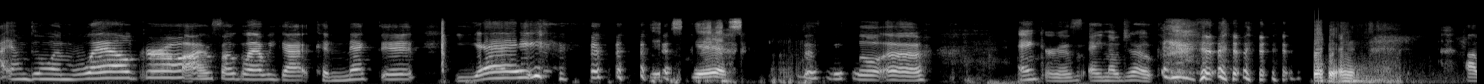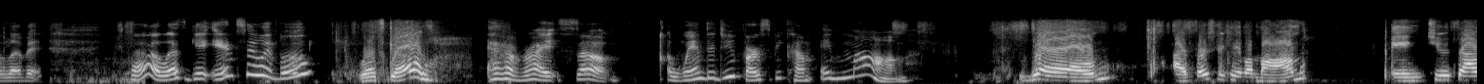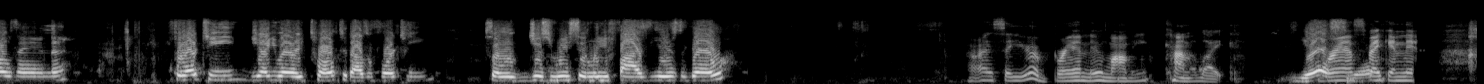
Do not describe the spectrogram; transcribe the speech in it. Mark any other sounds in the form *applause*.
I am doing well, girl. I'm so glad we got connected. Yay. Yes, *laughs* yes. this, this little uh anchors ain't no joke. *laughs* I love it. So let's get into it, boo. Let's go. All right. So when did you first become a mom? Well, I first became a mom in 2014, January 12, 2014. So just recently, five years ago. All right, so you're a brand new mommy, kind of like Yes. brand yeah. spanking new.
